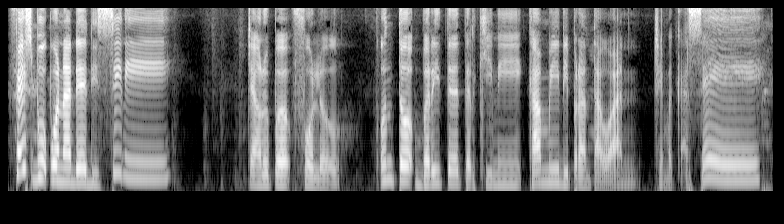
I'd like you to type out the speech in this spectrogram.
Facebook pun ada di sini. Jangan lupa follow untuk berita terkini kami di perantauan. Terima kasih.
